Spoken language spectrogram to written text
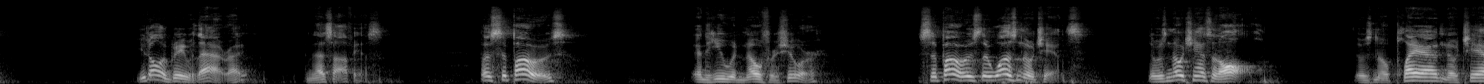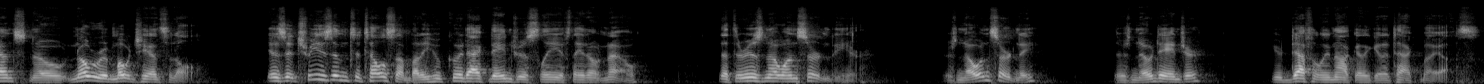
You'd all agree with that, right? I mean, that's obvious. But suppose and he would know for sure. Suppose there was no chance. There was no chance at all. There was no plan, no chance, no, no remote chance at all. Is it treason to tell somebody who could act dangerously if they don't know that there is no uncertainty here? There's no uncertainty. There's no danger. You're definitely not going to get attacked by us.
